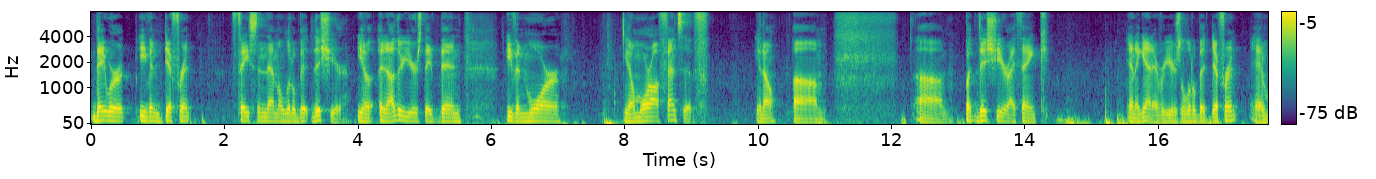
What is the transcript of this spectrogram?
they were even different facing them a little bit this year. You know, in other years they've been even more, you know, more offensive. You know, um, um, but this year I think and again, every year's a little bit different, and,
